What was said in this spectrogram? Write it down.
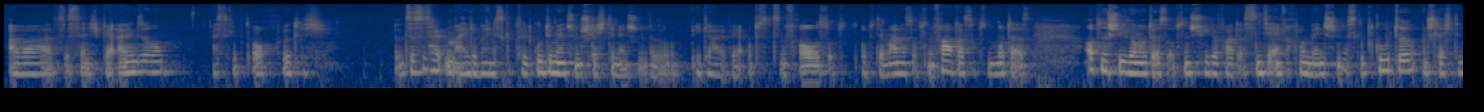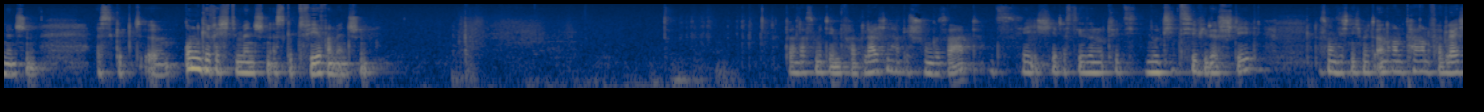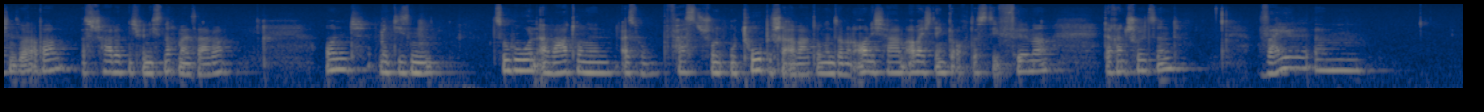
aber es ist ja nicht bei allen so. Es gibt auch wirklich das ist halt im Allgemeinen, es gibt halt gute Menschen und schlechte Menschen. Also egal wer, ob es jetzt eine Frau ist, ob es der Mann ist, ob es ein Vater ist, ob es eine Mutter ist, ob es eine Schwiegermutter ist, ob es ein Schwiegervater ist. Es sind ja einfach nur Menschen. Es gibt gute und schlechte Menschen. Es gibt äh, ungerechte Menschen, es gibt faire Menschen. Dann das mit dem Vergleichen habe ich schon gesagt. Jetzt sehe ich hier, dass diese Notiz, Notiz hier wieder steht, dass man sich nicht mit anderen Paaren vergleichen soll, aber es schadet nicht, wenn ich es nochmal sage. Und mit diesen zu hohen Erwartungen, also fast schon utopische Erwartungen soll man auch nicht haben. Aber ich denke auch, dass die Filme daran schuld sind, weil, ähm,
